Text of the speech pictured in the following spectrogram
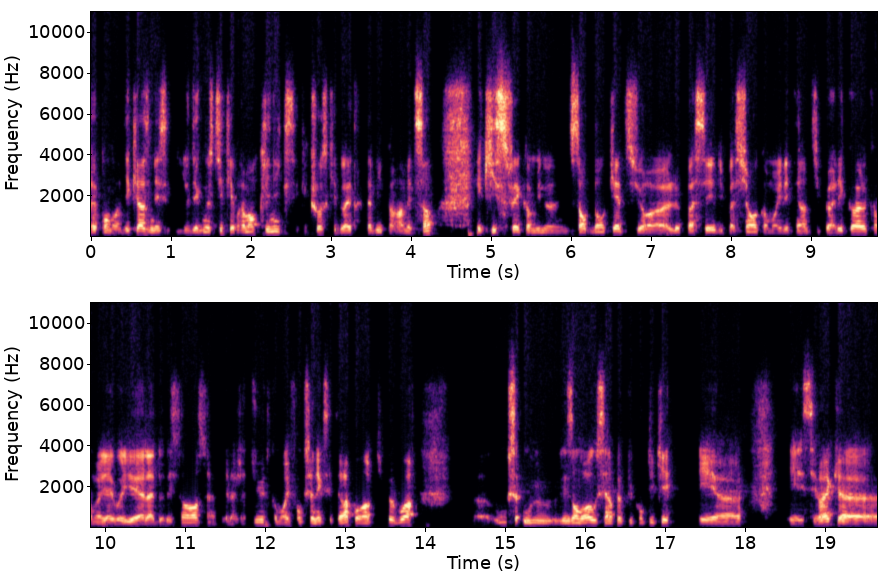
répondre à des cases, mais le diagnostic est vraiment clinique. C'est quelque chose qui doit être établi par un médecin et qui se fait comme une, sorte d'enquête sur euh, le passé du patient, comment il était un petit peu à l'école, comment il a évolué à l'adolescence, à l'âge adulte, comment il fonctionne, etc., pour un petit peu voir euh, où, où les endroits où c'est un peu plus compliqué. Et, et c'est vrai que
